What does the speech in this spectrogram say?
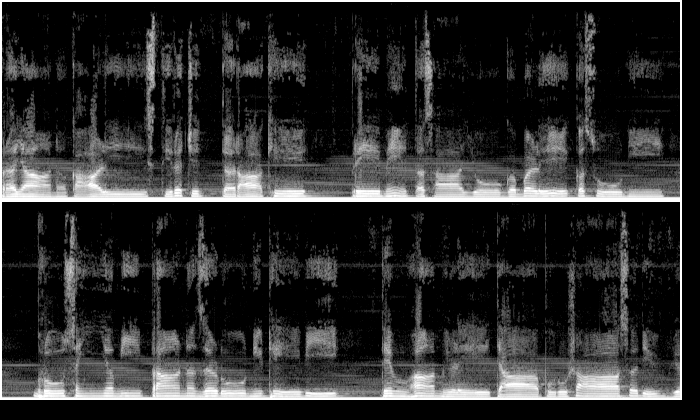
सूर्यवर्ण प्रयाण काळी स्थिरचित्त राखे प्रेमे तसा योग बळे कसोनी भ्रूसंयमी प्राण जडूनी ठेवी तेव्हा मिळे त्या पुरुषास दिव्य.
